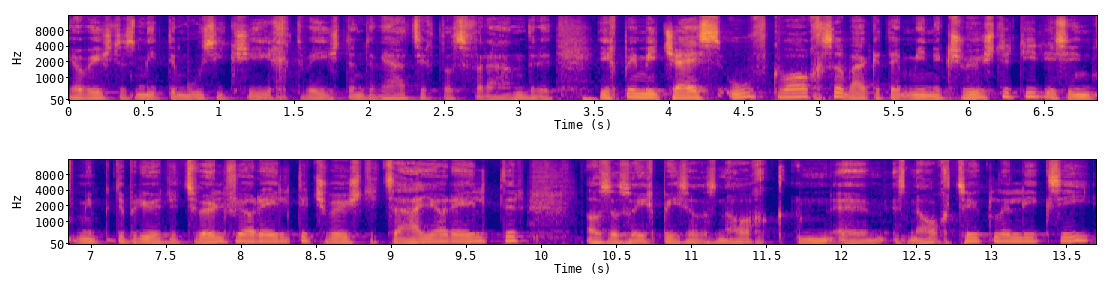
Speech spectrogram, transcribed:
ja, wie ist das mit der Musikgeschichte, wie, ist denn, wie hat sich das verändert? Ich bin mit Jazz aufgewachsen, wegen meiner Geschwister, die sind mit den Brüdern zwölf Jahre älter, die Schwester zehn Jahre älter, also, also ich bin so ein, Nach, ein, äh, ein Nachzüglerli gewesen.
